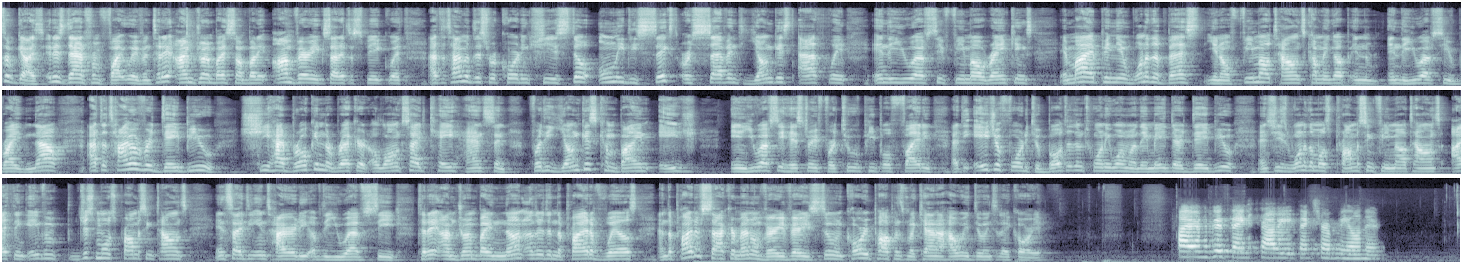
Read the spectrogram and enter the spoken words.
What's up, guys? It is Dan from FightWave, and today I'm joined by somebody I'm very excited to speak with. At the time of this recording, she is still only the sixth or seventh youngest athlete in the UFC female rankings. In my opinion, one of the best, you know, female talents coming up in in the UFC right now. At the time of her debut, she had broken the record alongside Kay Hansen for the youngest combined age in UFC history for two people fighting at the age of 42, both of them 21 when they made their debut. And she's one of the most promising female talents, I think, even just most promising talents inside the entirety of the UFC. Today, I'm joined by none other than the pride of Wales and the pride of Sacramento very, very soon. Cory Poppins McKenna, how are we doing today, Cory? Hi, I'm good. Thanks. How? Thanks for having me on there.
